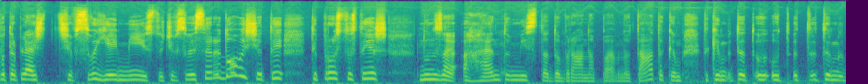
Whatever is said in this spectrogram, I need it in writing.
потрапляєш чи в своє місто, чи в своє середовище, ти, ти просто стаєш, ну не знаю, агентом міста добра, напевно, та таким таким тим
